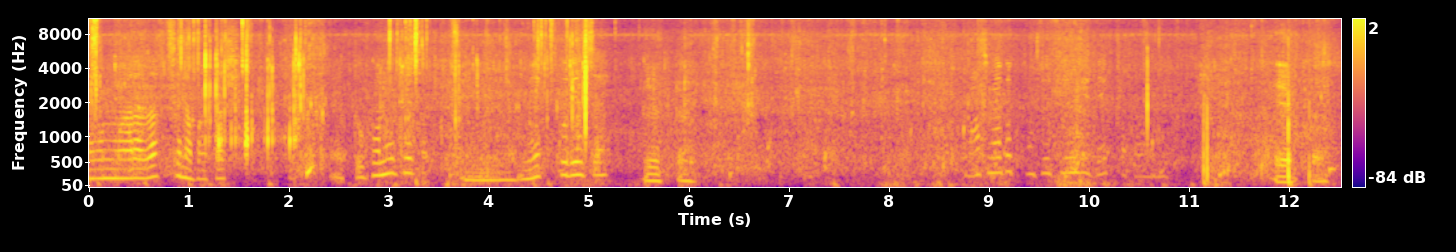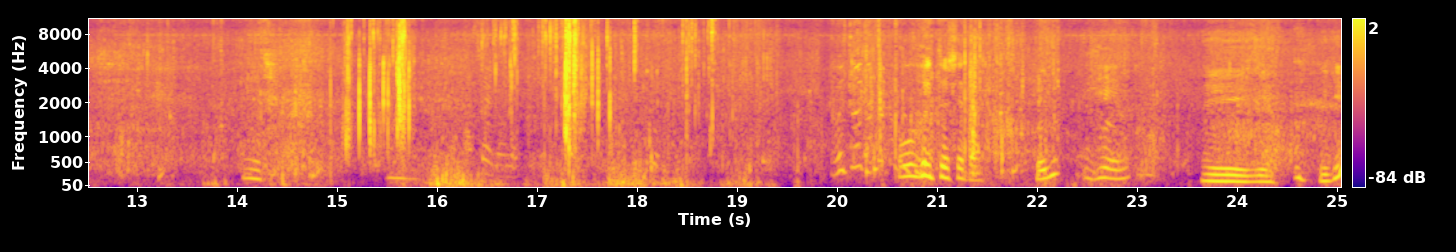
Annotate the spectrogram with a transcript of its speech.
এমন মারা যাচ্ছে না বাতাস তুফান উঠেছে। মেঘ করিয়েছে। একটা। মাছ মাথা কুচে চিংড়ি দেখতে একটা। সেটা। হ্যাঁ। এই যে দেখি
